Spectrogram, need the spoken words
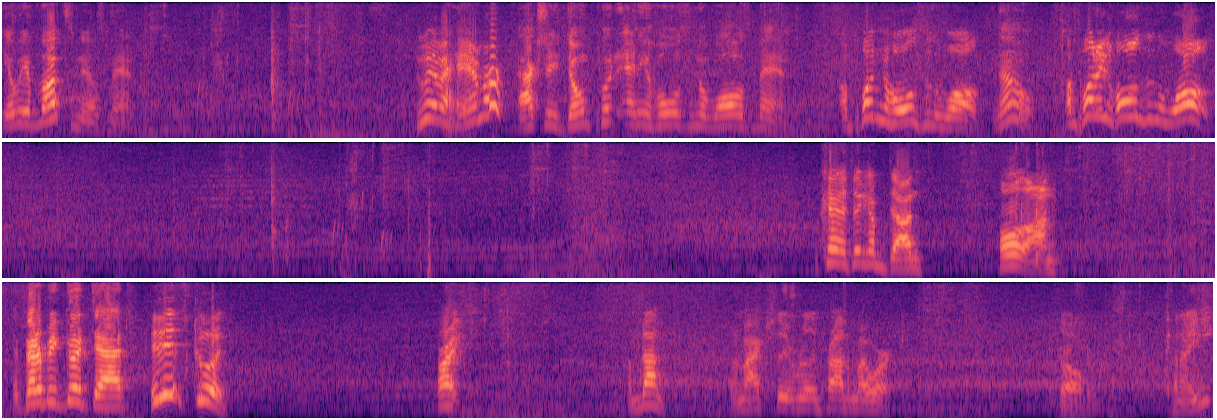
Yeah, we have lots of nails, man. Do we have a hammer? Actually, don't put any holes in the walls, man. I'm putting holes in the walls. No. I'm putting holes in the walls. Okay, I think I'm done. Hold on. It better be good, Dad. It is good. All right. I'm done. I'm actually really proud of my work. So, can I eat?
